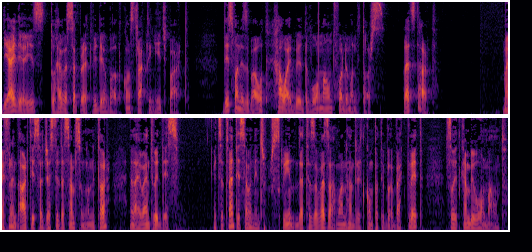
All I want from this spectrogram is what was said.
The idea is to have a separate video about constructing each part. This one is about how I build the wall mount for the monitors. Let's start. My friend Artie suggested a Samsung monitor and I went with this. It's a 27-inch screen that has a VESA 100 compatible backplate, so it can be wall mount.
